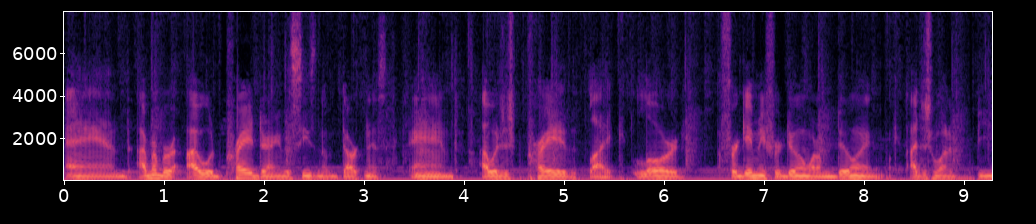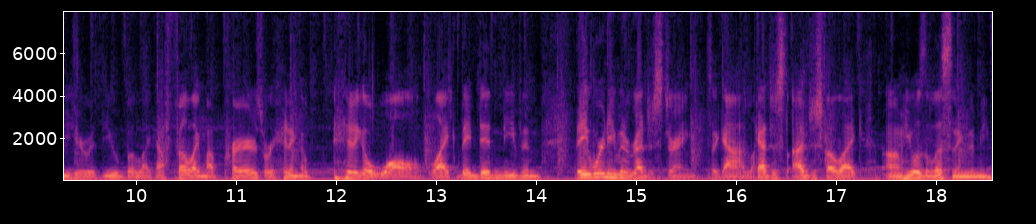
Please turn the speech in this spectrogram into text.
And I remember I would pray during the season of darkness and I would just pray like, Lord, forgive me for doing what I'm doing. I just want to be here with you. But like I felt like my prayers were hitting a hitting a wall. Like they didn't even they weren't even registering to God. Like I just I just felt like um, He wasn't listening to me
